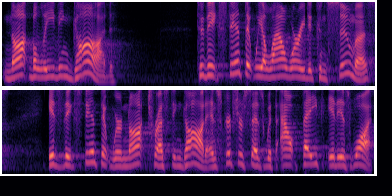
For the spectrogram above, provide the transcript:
not believing God. To the extent that we allow worry to consume us, it's the extent that we're not trusting God. And scripture says, without faith, it is what?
